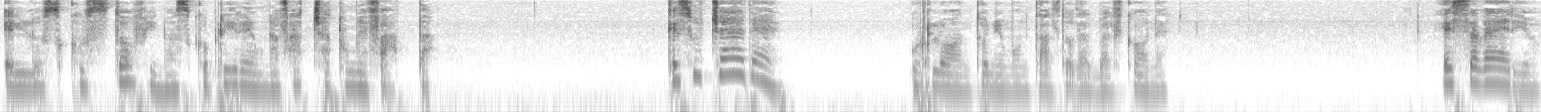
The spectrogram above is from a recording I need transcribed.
e lo scostò fino a scoprire una faccia tumefatta. Che succede? urlò Antonio Montalto dal balcone. È Saverio,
